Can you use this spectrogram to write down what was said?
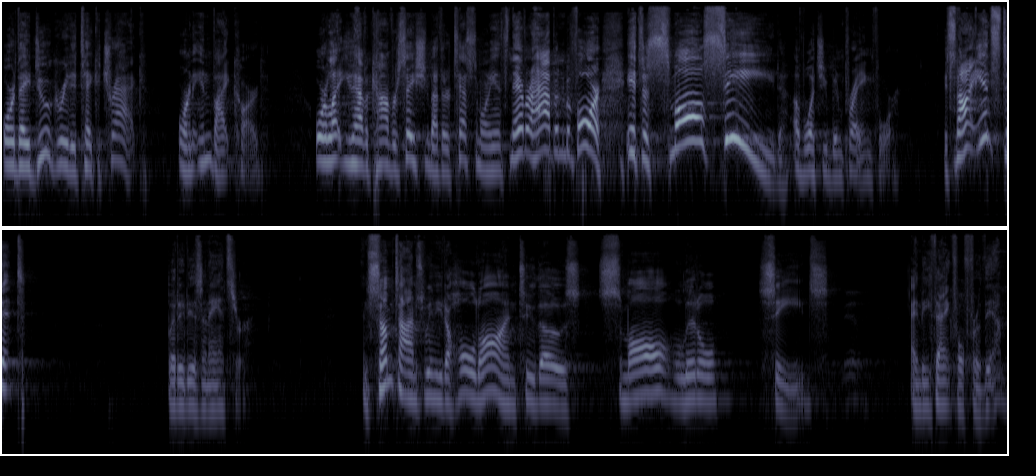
Or they do agree to take a track or an invite card or let you have a conversation about their testimony. It's never happened before. It's a small seed of what you've been praying for. It's not instant, but it is an answer. And sometimes we need to hold on to those small little seeds and be thankful for them.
